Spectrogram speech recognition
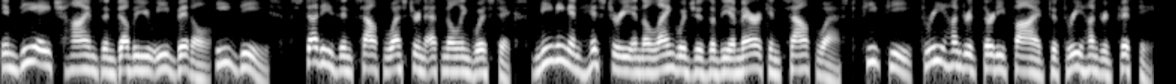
In D. H. Hymes and W. E. Bittle, eds, Studies in Southwestern Ethnolinguistics, Meaning and History in the Languages of the American Southwest, pp. 335-350.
